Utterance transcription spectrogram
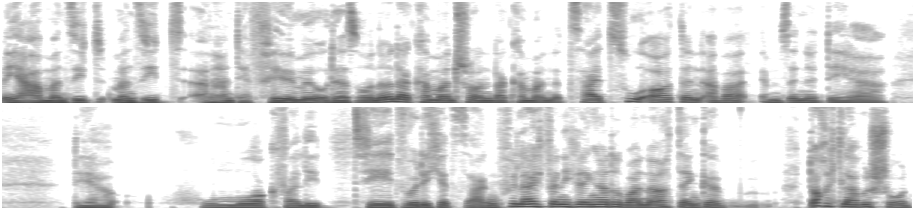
Ja. ja, man sieht, man sieht anhand der Filme oder so, ne, da kann man schon, da kann man eine Zeit zuordnen, aber im Sinne der, der Humorqualität würde ich jetzt sagen. Vielleicht, wenn ich länger drüber nachdenke, doch, ich glaube schon.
